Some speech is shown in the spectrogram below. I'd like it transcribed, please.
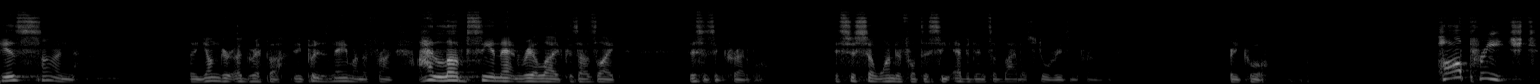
his son, the younger Agrippa, and he put his name on the front. I loved seeing that in real life because I was like, this is incredible. It's just so wonderful to see evidence of Bible stories in front of you. Pretty cool. Paul preached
